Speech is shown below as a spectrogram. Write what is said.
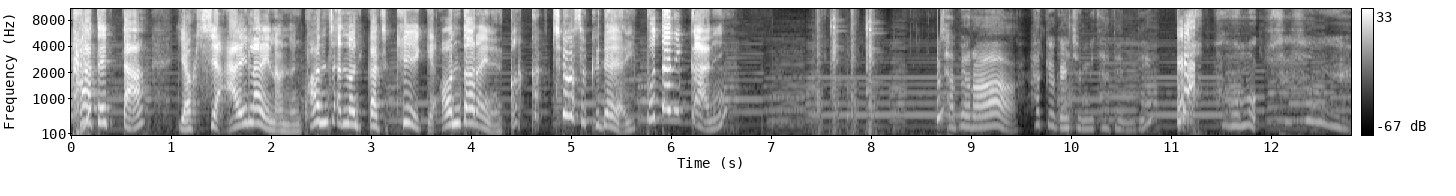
다 됐다. 역시 아이라이너는 관자놀이까지 길게 언더라인을 꽉꽉 채워서 그려야 이쁘다니까. 차별아 학교 갈 준비 다 됐니? 어머 세상에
